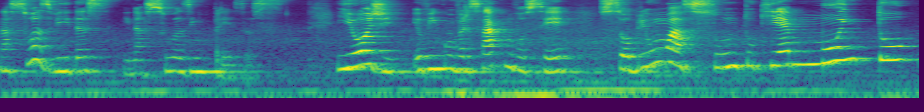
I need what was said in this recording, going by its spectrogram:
nas suas vidas e nas suas empresas. E hoje eu vim conversar com você sobre um assunto que é muito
